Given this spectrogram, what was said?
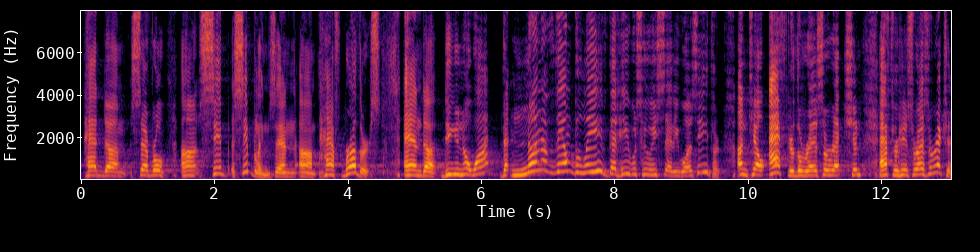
had um, several uh, siblings and um, half brothers. And uh, do you know what? That none of them believed that he was who he said he was either until after the resurrection, after his resurrection.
